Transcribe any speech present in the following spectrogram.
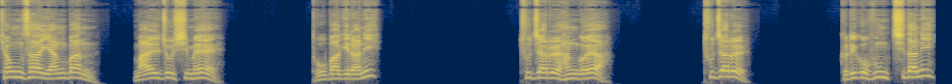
형사 양반 말 조심해. 도박이라니? 투자를 한 거야. 투자를. 그리고 훔치다니?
